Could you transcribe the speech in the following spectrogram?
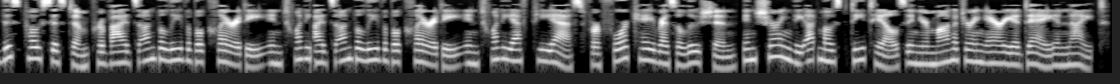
This PO system provides unbelievable clarity in 20 provides unbelievable clarity in 20 fps for 4K resolution, ensuring the utmost details in your monitoring area day and night.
